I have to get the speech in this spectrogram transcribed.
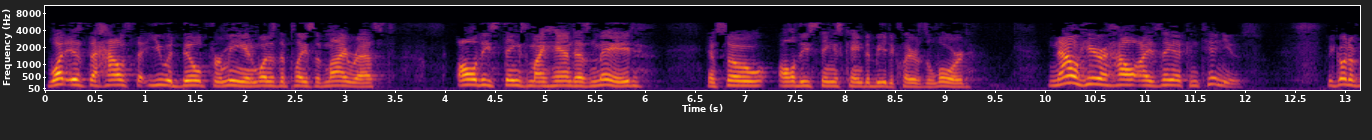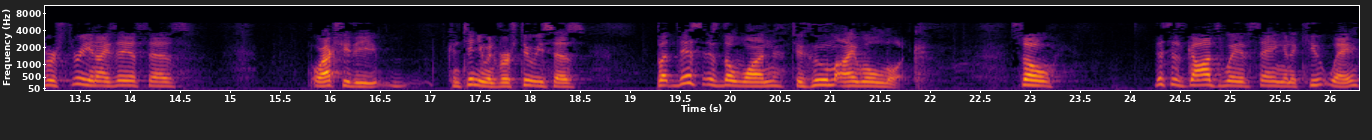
What is the house that you would build for me, and what is the place of my rest? All these things my hand has made, and so all these things came to be, declares the Lord. Now hear how Isaiah continues. We go to verse 3 and Isaiah says, or actually the, continue in verse 2, he says, But this is the one to whom I will look. So, this is God's way of saying in a cute way,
